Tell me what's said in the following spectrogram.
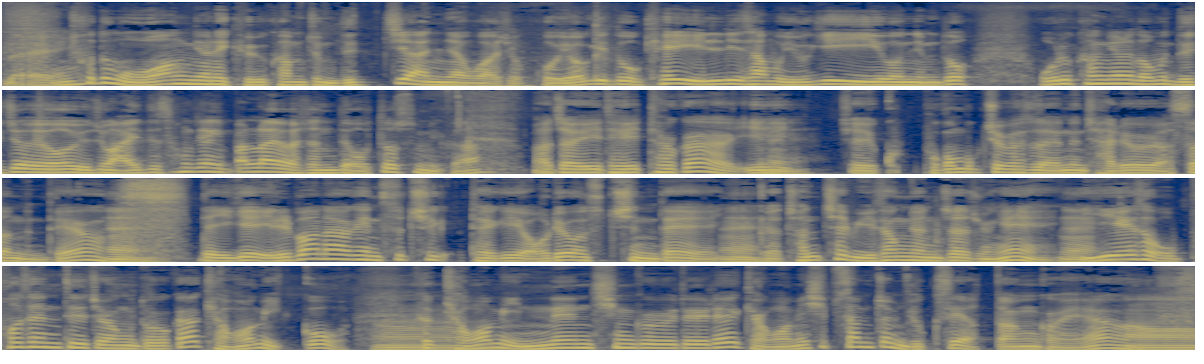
네. 초등 5학년에 교육하면 좀 늦지 않냐고 하셨고 여기도 K123562225님도 5, 6학년은 너무 늦어요. 요즘 아이들 성장이 빨라요 하셨는데 어떻습니까? 맞아. 이 데이터가 이 네. 이제 보건복지부에서 내는 자료였었는데요. 네. 근데 이게 일반화하기는 수치 되게 어려운 수치인데 네. 그러니까 전체 미성년자 중에 네. 2에서 5% 정도가 경험이 있고 어. 그 경험이 있는 친구들의 경험이 13.6세였던 거예요. 어.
